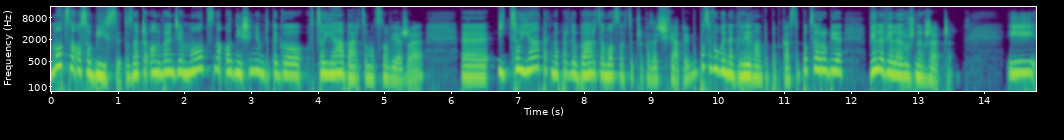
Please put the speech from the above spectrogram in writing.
mocno osobisty, to znaczy on będzie mocno odniesieniem do tego, w co ja bardzo mocno wierzę. E, I co ja tak naprawdę bardzo mocno chcę przekazać światu. Jakby po co w ogóle nagrywam te podcasty, po co robię wiele, wiele różnych rzeczy. I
